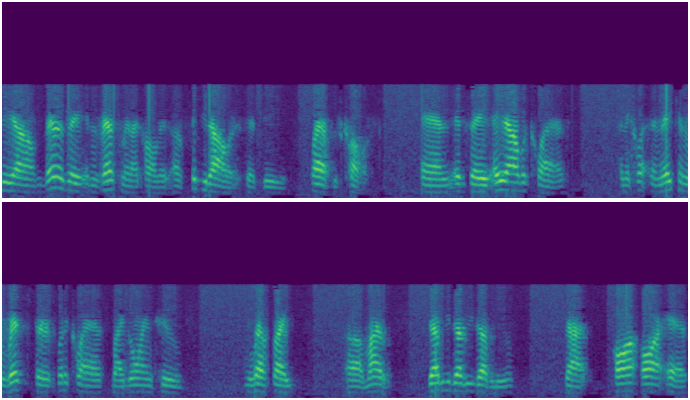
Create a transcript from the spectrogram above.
the um, there is a investment I call it of fifty dollars that the classes cost, and it's a eight hour class, and the cl- and they can register for the class by going to the website uh, my www dot rrs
